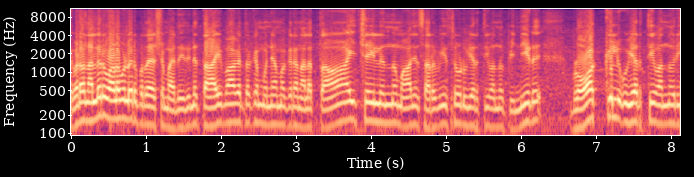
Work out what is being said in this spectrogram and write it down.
ഇവിടെ നല്ലൊരു വളവുള്ളൊരു പ്രദേശമായിരുന്നു. ഇതിന്റെ തായ് ഭാഗത്തൊക്കെ മുന്നേ നമുക്കറിയാം നല്ല താഴ്ചയിൽ നിന്നും ആദ്യം സർവീസോട് ഉയർത്തി വന്നു. പിന്നീട് ബ്ലോക്കിൽ ഉയർത്തി വന്നൊരു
